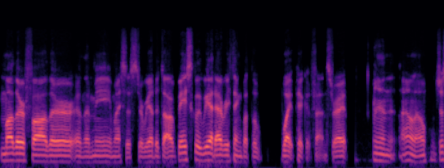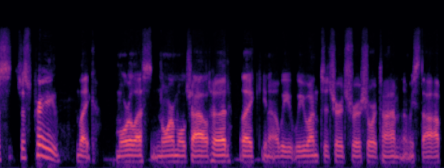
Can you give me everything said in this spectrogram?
mother, father, and then me, my sister. We had a dog. Basically, we had everything but the white picket fence, right? And I don't know, just just pretty like more or less normal childhood. Like you know, we we went to church for a short time and then we stopped,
